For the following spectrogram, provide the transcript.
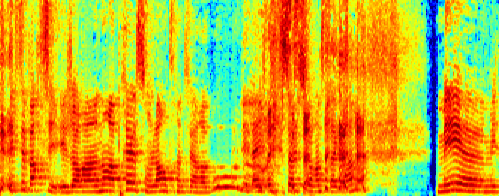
et c'est parti. Et genre un an après, elles sont là en train de faire ouh les lives seules sur Instagram. mais euh, mais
